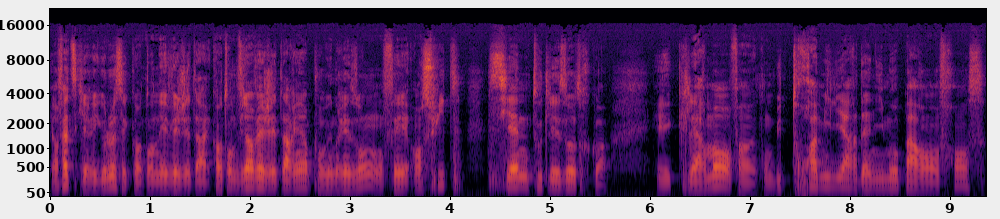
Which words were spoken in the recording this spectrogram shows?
Et en fait, ce qui est rigolo, c'est quand on, quand on devient végétarien pour une raison, on fait ensuite sienne toutes les autres. Quoi. Et clairement, enfin, qu'on bute 3 milliards d'animaux par an en France,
